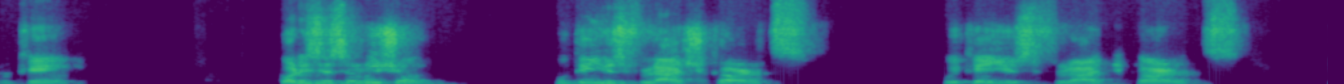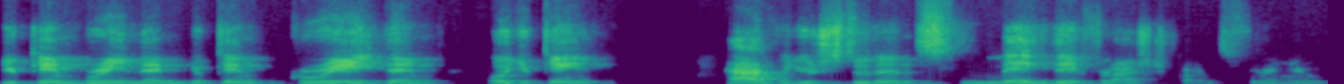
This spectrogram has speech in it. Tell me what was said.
Okay, what is the solution? We can use flashcards. We can use flashcards. You can bring them, you can create them, or you can have your students make the flashcards for you.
